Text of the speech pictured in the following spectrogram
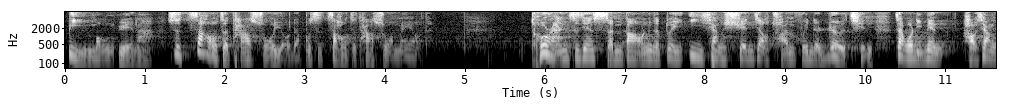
必蒙悦纳。是照着他所有的，不是照着他所没有的。”突然之间，神把我那个对异象宣教传福音的热情，在我里面好像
